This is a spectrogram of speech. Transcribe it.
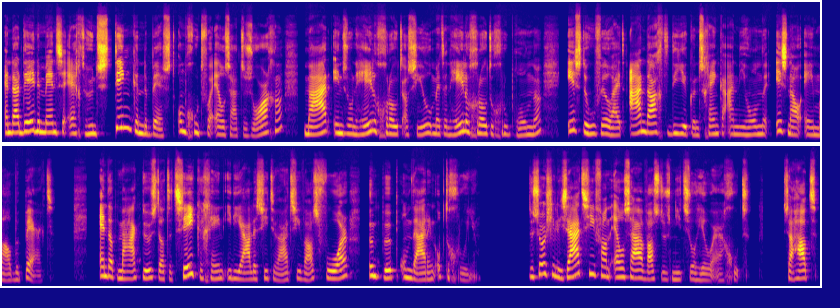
En daar deden mensen echt hun stinkende best om goed voor Elsa te zorgen. Maar in zo'n heel groot asiel met een hele grote groep honden is de hoeveelheid aandacht die je kunt schenken aan die honden is nou eenmaal beperkt. En dat maakt dus dat het zeker geen ideale situatie was voor een pup om daarin op te groeien. De socialisatie van Elsa was dus niet zo heel erg goed. Ze had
